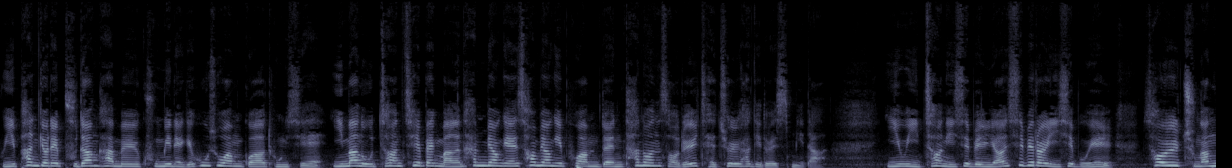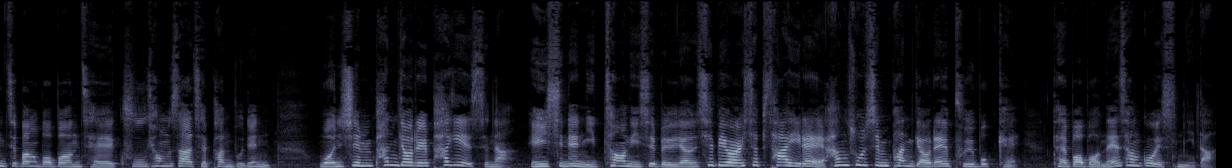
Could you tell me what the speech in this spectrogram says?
위 판결의 부당함을 국민에게 호소함과 동시에 25,741명의 서명이 포함된 탄원서를 제출하기도 했습니다. 이후 2021년 11월 25일 서울중앙지방법원 제9형사재판부는 원심 판결을 파기했으나 A씨는 2021년 12월 14일에 항소심 판결에 불복해 대법원에 상고했습니다.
